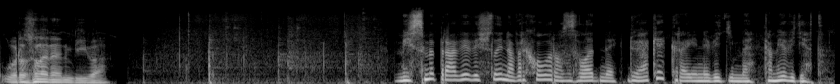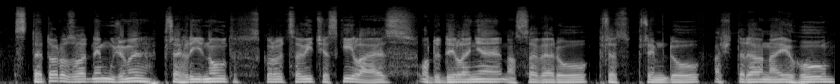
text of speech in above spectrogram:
u rozhleden bývá. My jsme právě vyšli na vrchol rozhledny. Do jaké krajiny vidíme? Kam je vidět? Z této rozhledny můžeme přehlídnout skoro celý český les, od Dyleně na severu přes Přimdu až teda na jihu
